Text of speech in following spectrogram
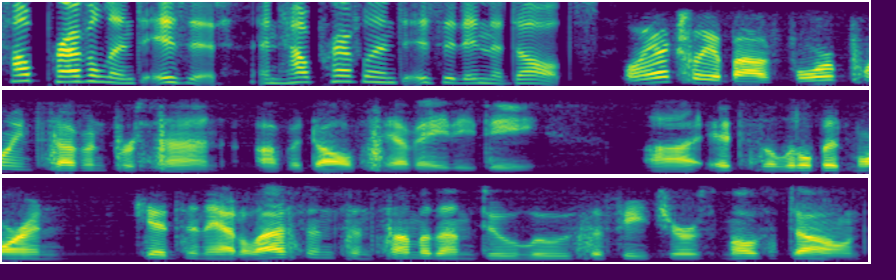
how prevalent is it, and how prevalent is it in adults? Well, actually, about 4.7% of adults have ADD. Uh, it's a little bit more in kids and adolescents, and some of them do lose the features. Most don't.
